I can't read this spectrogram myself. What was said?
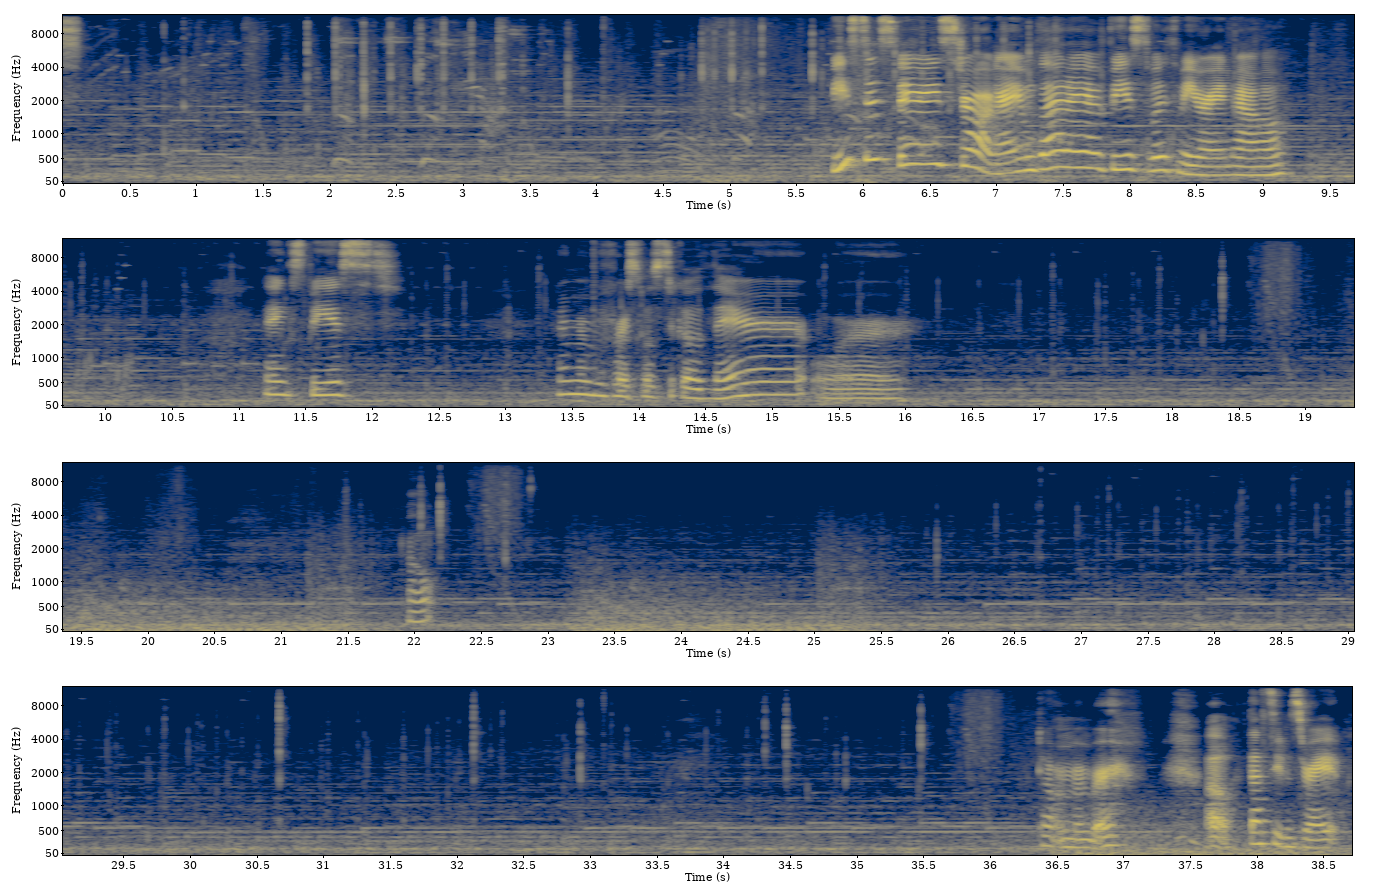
Beast is very strong. I am glad I have Beast with me right now. Thanks, Beast. I don't remember if we're supposed to go there or... Oh. Don't remember. Oh, that seems right.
